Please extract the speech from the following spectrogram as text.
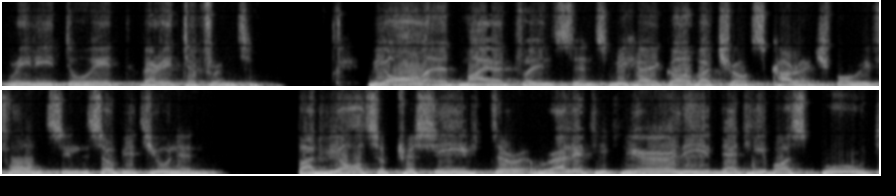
really do it very different. We all admired, for instance, Mikhail Gorbachev's courage for reforms in the Soviet Union, but we also perceived uh, relatively early that he was booed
